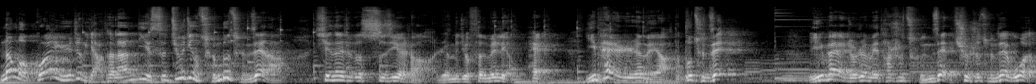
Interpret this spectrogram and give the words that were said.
那么关于这个亚特兰蒂斯究竟存不存在呢？现在这个世界上人们就分为两派，一派人认为啊它不存在，一派就认为它是存在，确实存在过的。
